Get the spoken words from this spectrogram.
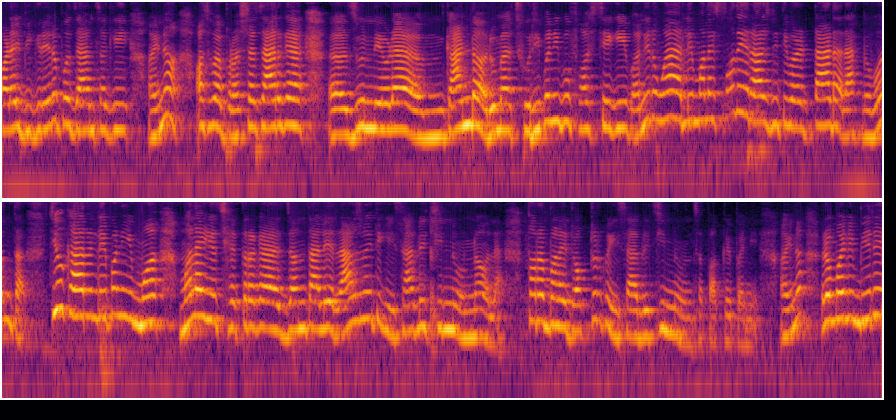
पढाइ बिग्रेर पो जान्छ कि? होइन? अथवा भ्रष्टाचारका जुन एउटा काण्डहरूमा छोरी पनि पो फस्थे कि? भनेर उहाँहरूले मलाई सधैँ राजनीतिबाट टाढा राख्नुभयो नि त। त्यो कारणले पनि म मलाई यो क्षेत्रका जनताले राजनैतिक हिसाबले चिन्नुहुन्न होला। तर मलाई डक्टरको हिसाबले चिन्नुहुन्छ पक्कै पनि होइन? र मैले मेरै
